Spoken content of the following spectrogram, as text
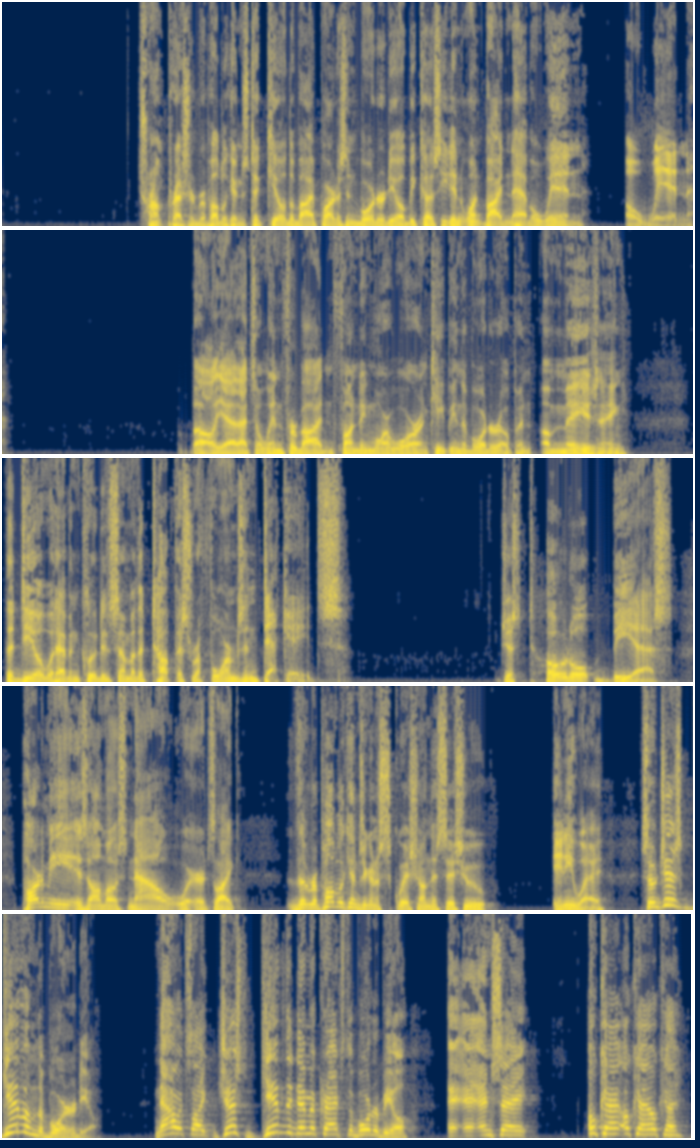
Trump pressured Republicans to kill the bipartisan border deal because he didn't want Biden to have a win. A win. Well, yeah, that's a win for Biden. Funding more war and keeping the border open. Amazing. The deal would have included some of the toughest reforms in decades. Just total BS. Part of me is almost now where it's like the Republicans are going to squish on this issue anyway. So just give them the border deal. Now it's like just give the Democrats the border deal and, and say, okay, okay, okay.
